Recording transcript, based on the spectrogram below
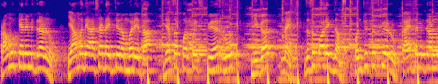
प्रामुख्याने मित्रांनो यामध्ये अशा टाईपचे नंबर येतात ज्याचं परफेक्ट स्क्वेअर रूट निघत नाही. जसं फॉर एक्झाम्पल पंचवीसचं स्क्वेअर रूट काय येतं मित्रांनो?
